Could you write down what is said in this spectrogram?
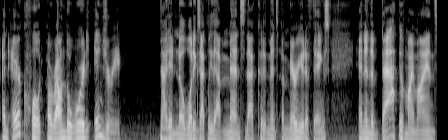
an air quote around the word injury. I didn't know what exactly that meant. That could have meant a myriad of things. And in the back of my mind,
